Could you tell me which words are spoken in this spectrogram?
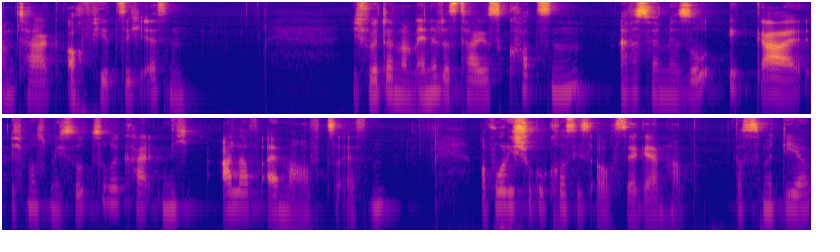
am Tag auch 40 essen. Ich würde dann am Ende des Tages kotzen, aber es wäre mir so egal. Ich muss mich so zurückhalten, nicht alle auf einmal aufzuessen. Obwohl ich Schokokrossis auch sehr gern habe. Was ist mit dir?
